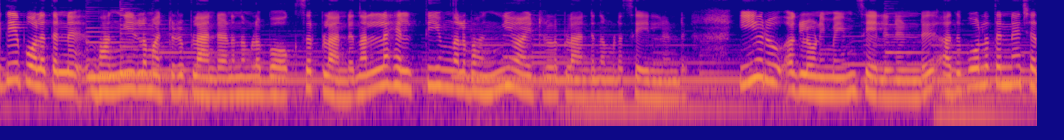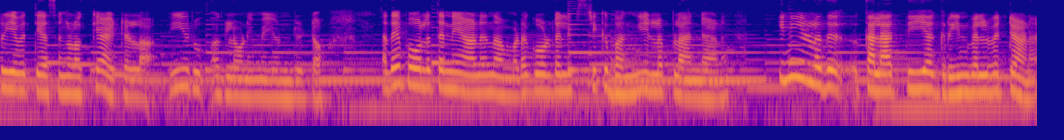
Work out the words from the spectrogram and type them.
ഇതേപോലെ തന്നെ ഭംഗിയുള്ള മറ്റൊരു പ്ലാന്റാണ് നമ്മുടെ ബോക്സർ പ്ലാന്റ് നല്ല ഹെൽത്തിയും നല്ല ഭംഗിയുമായിട്ടുള്ള പ്ലാന്റ് നമ്മുടെ സെയിലിനുണ്ട് ഈ ഒരു അഗ്ലോണിമയും സെയിലിനുണ്ട് അതുപോലെ തന്നെ ചെറിയ വ്യത്യാസങ്ങളൊക്കെ ആയിട്ടുള്ള ഈ ഒരു അഗ്ലോണിമയുണ്ട് കേട്ടോ അതേപോലെ തന്നെയാണ് നമ്മുടെ ഗോൾഡൻ ലിപ്സ്റ്റിക് ഭംഗിയുള്ള പ്ലാന്റ് ആണ്. ഇനിയുള്ളത് കലാത്തിയ ഗ്രീൻ വെൽവെറ്റ് ആണ്.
